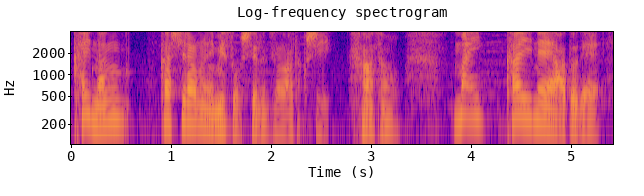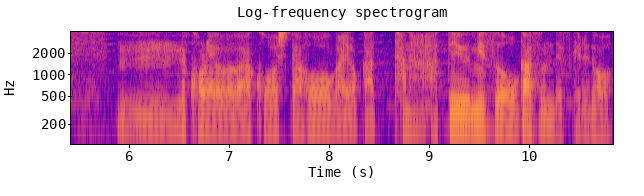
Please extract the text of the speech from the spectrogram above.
回何かしらのねミスをしてるんですよ私。あの毎回ね後でうんこれはこうした方が良かったなっていうミスを犯すんですけれど、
